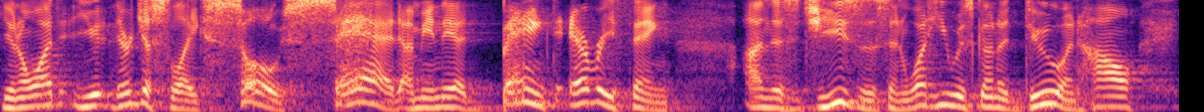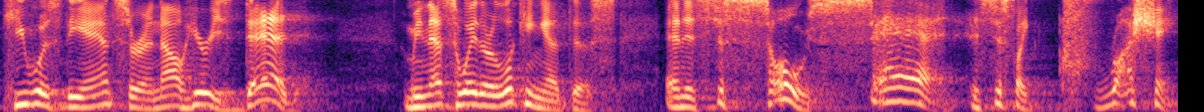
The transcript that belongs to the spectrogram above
You know what? You, they're just like so sad. I mean, they had banked everything on this Jesus and what he was going to do and how he was the answer, and now here he's dead. I mean, that's the way they're looking at this. And it's just so sad. It's just like crushing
